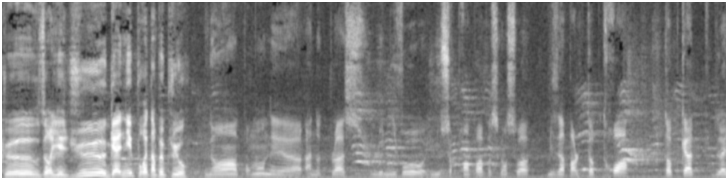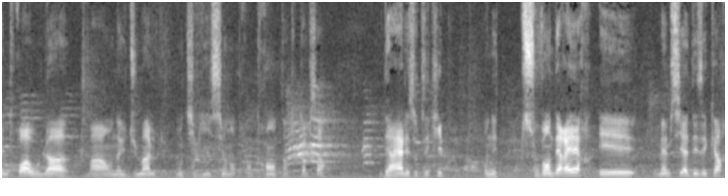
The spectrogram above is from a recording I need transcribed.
que vous auriez dû gagner pour être un peu plus haut? Non, pour moi, on est euh, à notre place. Le niveau, il ne nous surprend pas parce qu'en soi, mis à part le top 3, top 4 de la N3, où là, bah, on a eu du mal. Montivy, ici, on en prend 30, un truc comme ça. Derrière les autres équipes, on est souvent derrière et même s'il y a des écarts,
